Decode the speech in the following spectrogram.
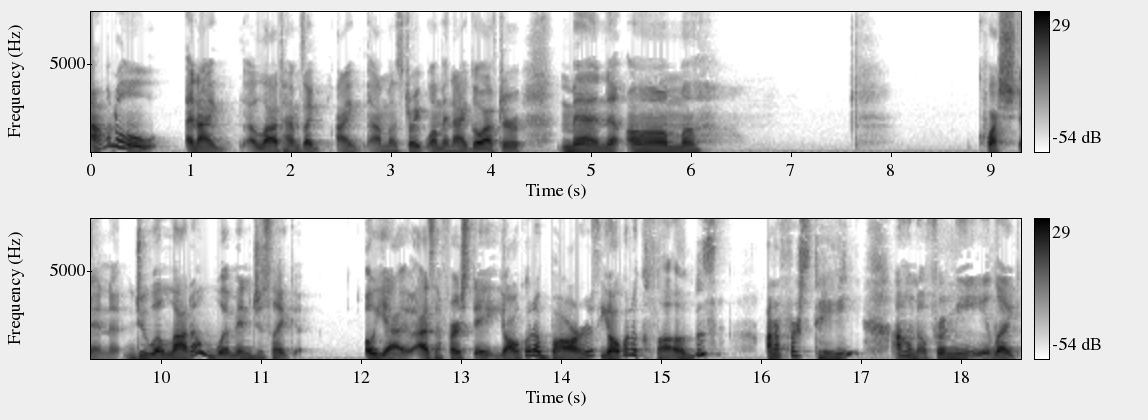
I don't know and I a lot of times I I I'm a straight woman. I go after men. Um question. Do a lot of women just like oh yeah, as a first date, y'all go to bars, y'all go to clubs on a first date? I don't know. For me, like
